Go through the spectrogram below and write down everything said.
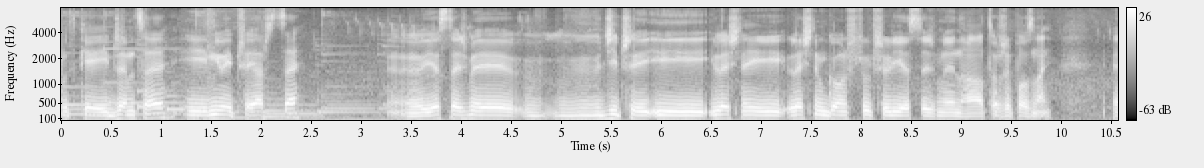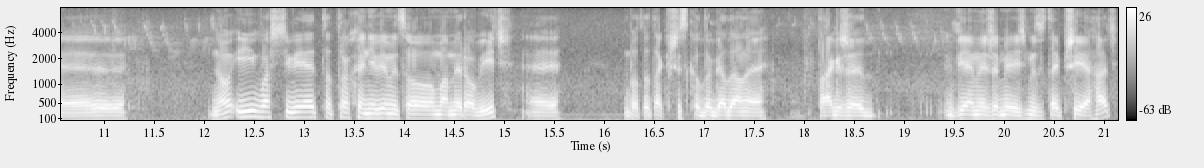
Krótkiej dżemce i miłej przejażdżce yy, jesteśmy w, dziczy i, leśnej, leśnym gąszczu, czyli jesteśmy na torze Poznań. Yy, No i właściwie to trochę nie wiemy, co mamy robić, yy, bo to tak wszystko dogadane tak, że wiemy, że mieliśmy tutaj przyjechać.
